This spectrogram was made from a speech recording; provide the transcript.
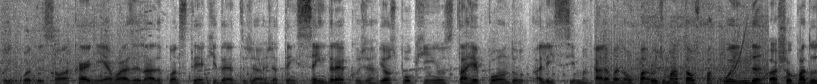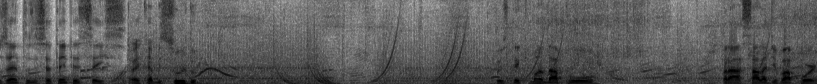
Por enquanto eles são uma carninha armazenada. Quantos tem aqui dentro já? Já tem 100 drecos já. E aos pouquinhos tá repondo ali em cima. Caramba, não parou de matar os pacu ainda. Baixou pra 276. Olha que absurdo. Isso tem que mandar pro... Pra sala de vapor.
